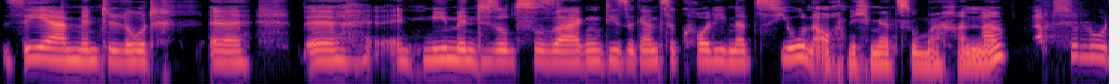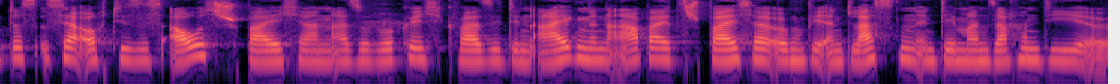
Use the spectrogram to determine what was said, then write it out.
sehr mental load äh, äh, entnehmend sozusagen diese ganze Koordination auch nicht mehr zu machen. Ne? Absolut, das ist ja auch dieses Ausspeichern, also wirklich quasi den eigenen Arbeitsspeicher irgendwie entlasten, indem man Sachen, die äh,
